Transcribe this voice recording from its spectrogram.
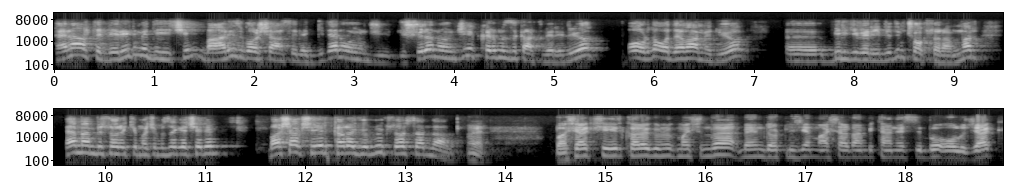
penaltı verilmediği için bariz gol şansıyla giden oyuncuyu düşüren oyuncuya kırmızı kart veriliyor. Orada o devam ediyor. Ee, bilgi vereyim dedim. Çok soran var. Hemen bir sonraki maçımıza geçelim. Başakşehir Karagümrük söz sende abi. Başakşehir Karagümrük maçında benim dörtleyeceğim maçlardan bir tanesi bu olacak.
